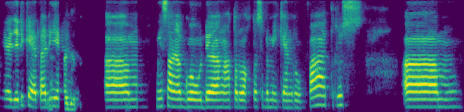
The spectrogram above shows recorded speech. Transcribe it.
Ya jadi kayak tadi ya, em, misalnya gue udah ngatur waktu sedemikian rupa, terus em,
